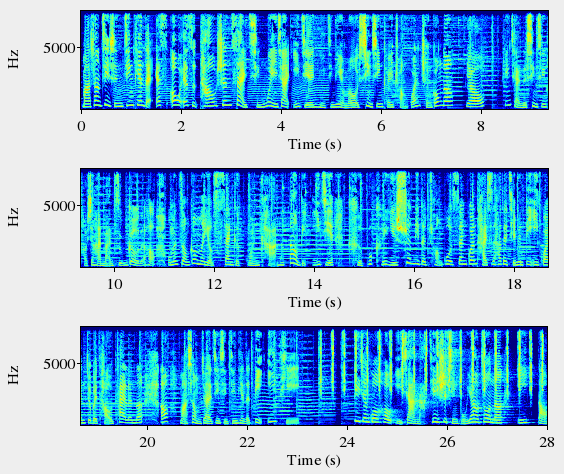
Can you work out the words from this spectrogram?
马上进行今天的 SOS 逃生赛，请问一下怡姐，你今天有没有信心可以闯关成功呢？有。听起来你的信心好像还蛮足够的哈。我们总共呢有三个关卡，那到底怡杰可不可以顺利的闯过三关，还是他在前面第一关就被淘汰了呢？好，马上我们就来进行今天的第一题。地震过后，以下哪件事情不要做呢？一到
